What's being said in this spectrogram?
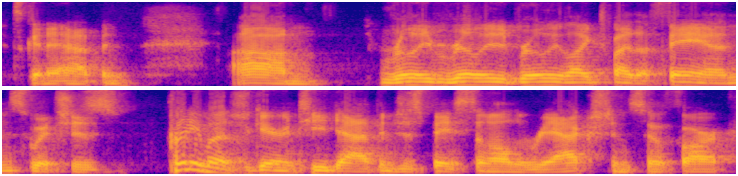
it's going to happen, um, really, really, really liked by the fans, which is pretty much guaranteed to happen just based on all the reactions so far,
